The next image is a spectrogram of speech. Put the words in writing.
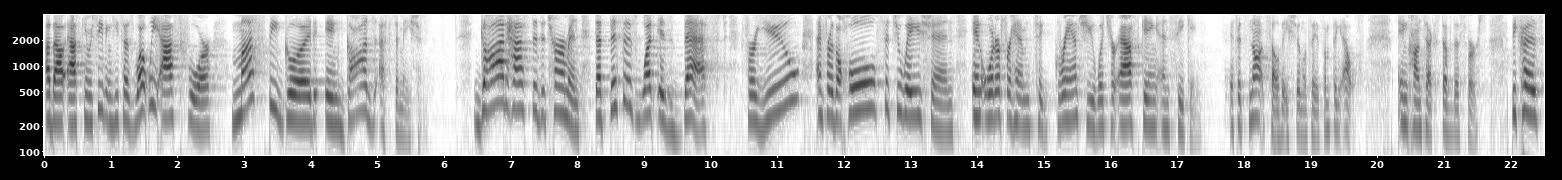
about asking receiving. He says, What we ask for must be good in God's estimation. God has to determine that this is what is best for you and for the whole situation in order for him to grant you what you're asking and seeking if it's not salvation, let's say it's something else in context of this verse. Because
